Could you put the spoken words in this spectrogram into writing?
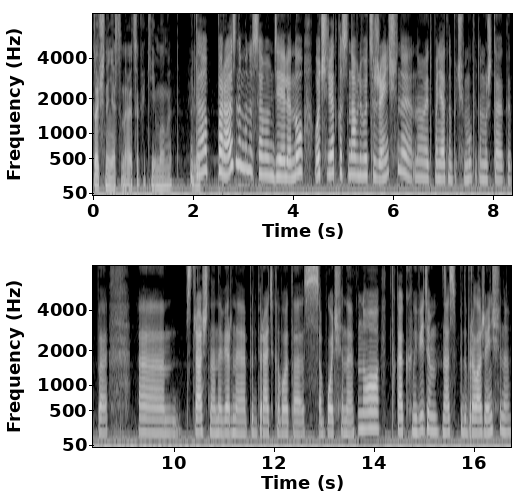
точно не остановятся, какие могут? Или... Да, по-разному на самом деле. Ну, очень редко останавливаются женщины, но это понятно почему, потому что как бы Эм, страшно, наверное, подбирать кого-то с обочины. Но, как мы видим, нас подобрала женщина.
